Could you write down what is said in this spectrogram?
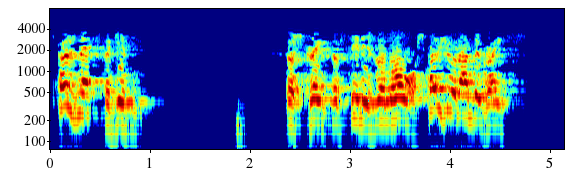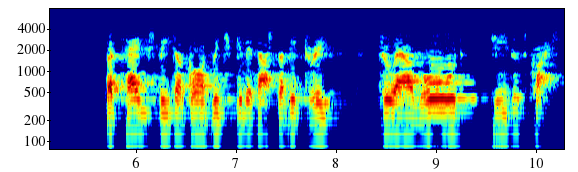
Suppose that's forgiven. The strength of sin is the law. Suppose you're under grace. But thanks be to God which giveth us the victory through our Lord Jesus Christ.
